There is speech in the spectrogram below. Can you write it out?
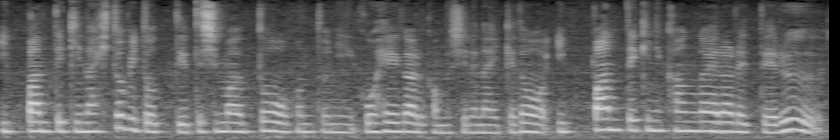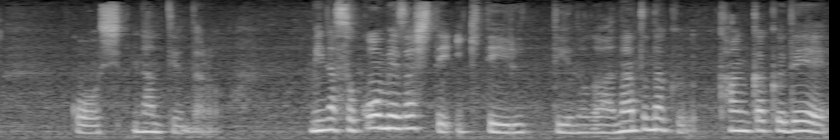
一般的な人々って言ってしまうと本当に語弊があるかもしれないけど一般的に考えられてるこうしなんて言うんだろう。みんなそこを目指して生きているっていうのがなんとなく感覚で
